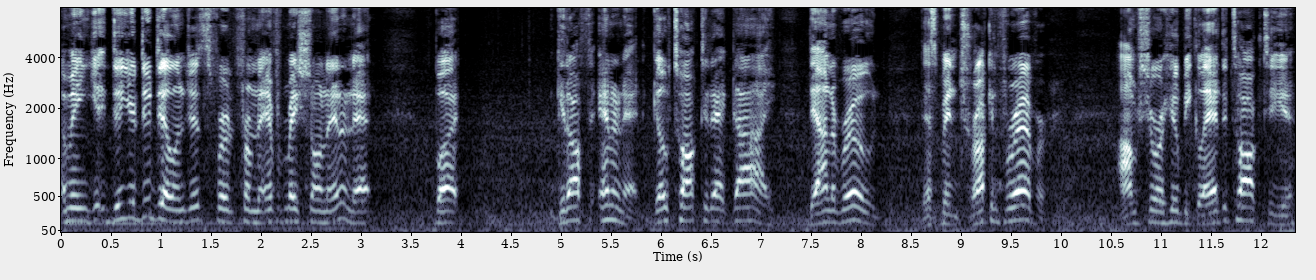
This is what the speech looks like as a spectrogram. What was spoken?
I mean, get, do your due diligence for from the information on the internet, but get off the internet. Go talk to that guy down the road that's been trucking forever. I'm sure he'll be glad to talk to you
